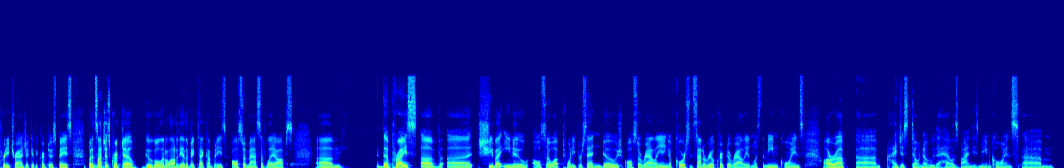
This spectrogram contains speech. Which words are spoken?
pretty tragic in the crypto space. But it's not mm. just crypto. Google and a lot of the other big tech companies also massive layoffs. Um, the price of uh, Shiba Inu also up 20% and Doge also rallying. Of course, it's not a real crypto rally unless the meme coins are up. Um, I just don't know who the hell is buying these meme coins. Um,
